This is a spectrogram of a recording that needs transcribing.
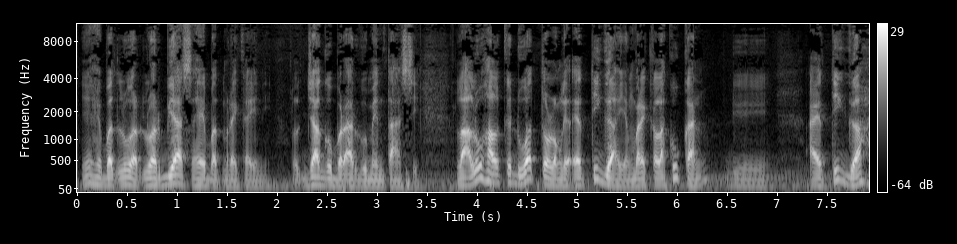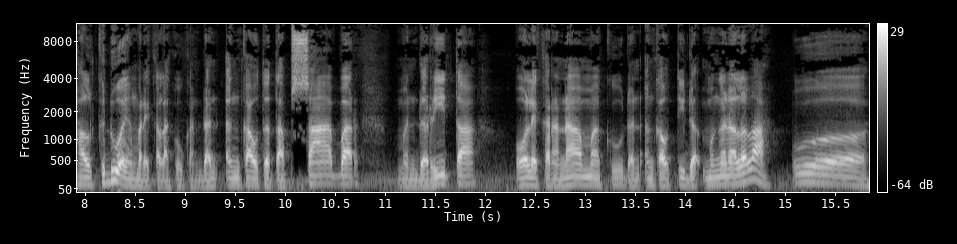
Ya hebat luar, luar biasa hebat mereka ini. Jago berargumentasi. Lalu hal kedua, tolong lihat ayat 3 yang mereka lakukan di ayat 3 hal kedua yang mereka lakukan dan engkau tetap sabar menderita oleh karena namaku dan engkau tidak mengenal lelah. Wah,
